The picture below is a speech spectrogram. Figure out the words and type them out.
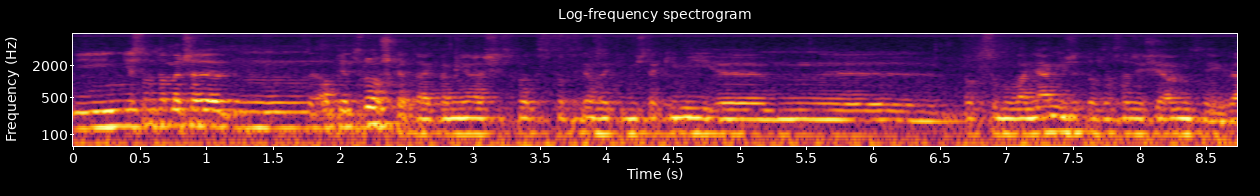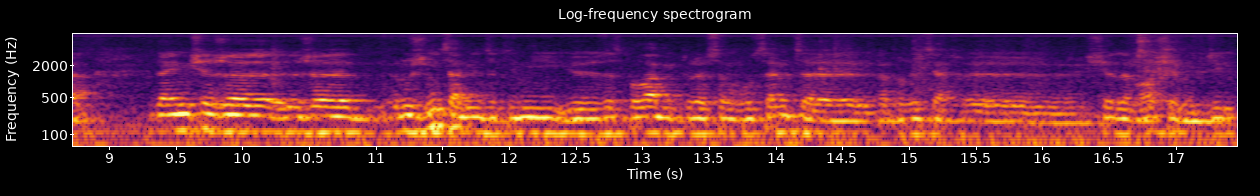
I nie są to mecze mm, o pietruszkę, tak jak nieraz się spot- spotykam z jakimiś takimi yy, podsumowaniami, że to w zasadzie się o nic nie gra. Wydaje mi się, że, że różnica między tymi zespołami, które są w ósemce na pozycjach yy, 7, 8 dzie-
